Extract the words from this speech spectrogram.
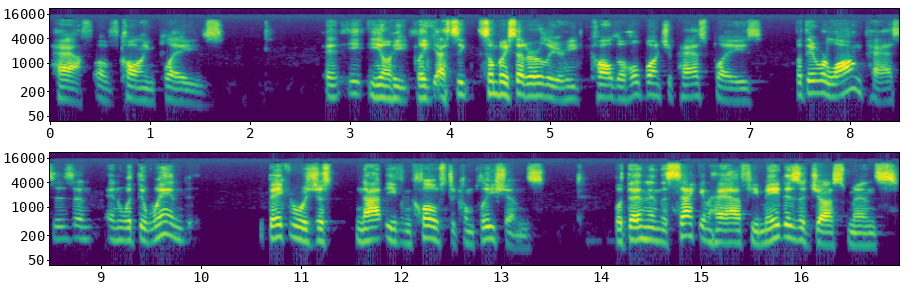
half of calling plays. And you know, he like I think somebody said earlier, he called a whole bunch of pass plays, but they were long passes, and and with the wind, Baker was just not even close to completions. But then in the second half, he made his adjustments.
